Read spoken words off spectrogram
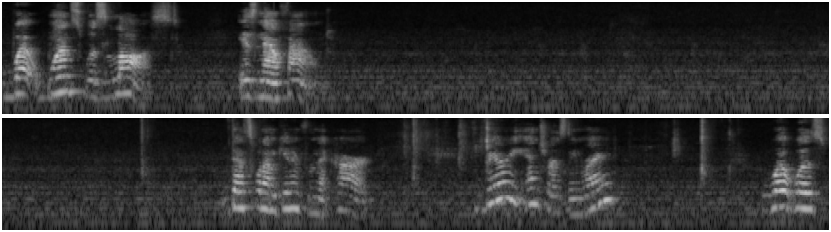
what once was lost is now found. That's what I'm getting from that card. Very interesting, right? What was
